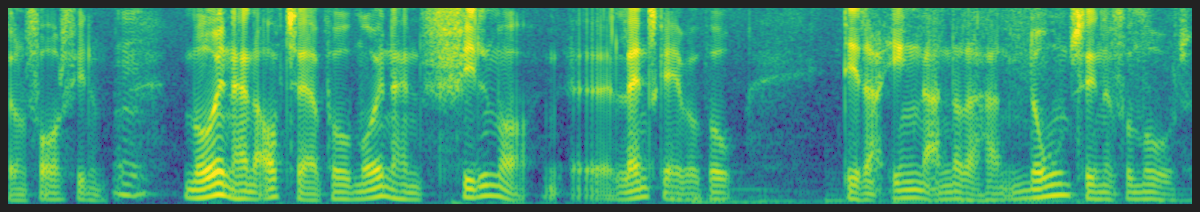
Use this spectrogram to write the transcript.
John Ford-film. Mm. Måden, han optager på, måden, han filmer øh, landskaber på, det er der ingen andre, der har nogensinde formået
